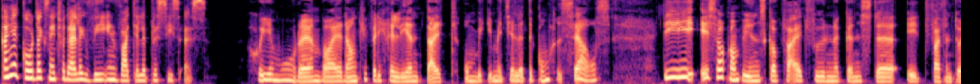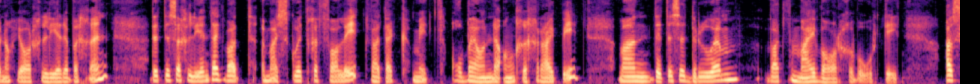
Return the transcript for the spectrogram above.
Kan jy kortliks net verduidelik wie en wat julle presies is? Goeiemôre en baie dankie vir die geleentheid om bietjie met julle te kom gesels. Die SA Kampioenskap vir Uitvoerende Kunste het 25 jaar gelede begin. Dit is 'n geleentheid wat in my skoot geval het wat ek met albei hande aangegryp het, want dit is 'n droom wat vir my waar geword het as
